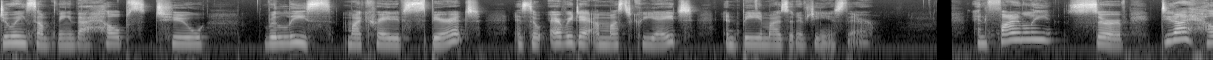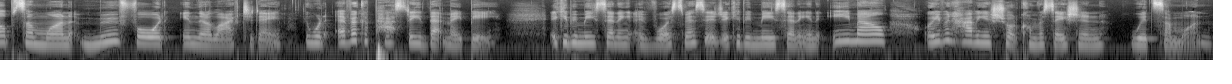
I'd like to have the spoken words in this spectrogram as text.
doing something that helps to release my creative spirit. And so every day I must create and be in my zone of genius there. And finally, serve. Did I help someone move forward in their life today, in whatever capacity that may be? It could be me sending a voice message, it could be me sending an email, or even having a short conversation with someone.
